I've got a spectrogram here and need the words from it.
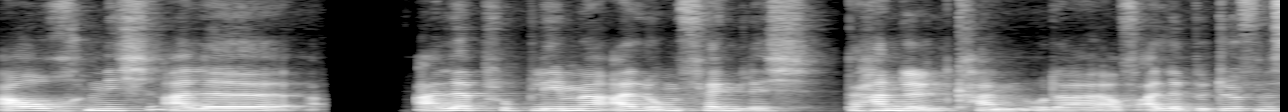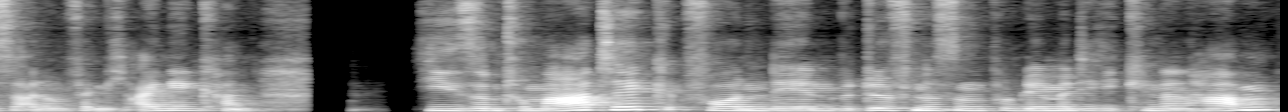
auch nicht alle, alle Probleme allumfänglich behandeln kann oder auf alle Bedürfnisse allumfänglich eingehen kann die Symptomatik von den Bedürfnissen und Problemen, die die Kinder haben,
